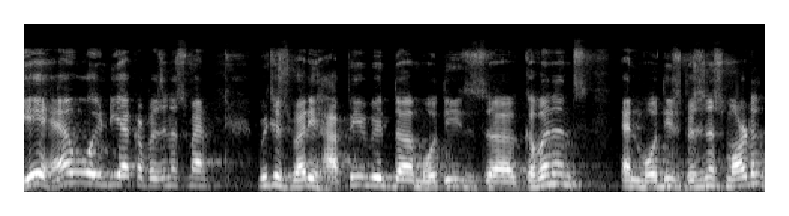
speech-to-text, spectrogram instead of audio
ये है वो इंडिया का businessman which is very happy with Modi's governance and Modi's business model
